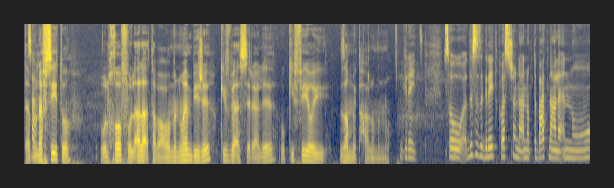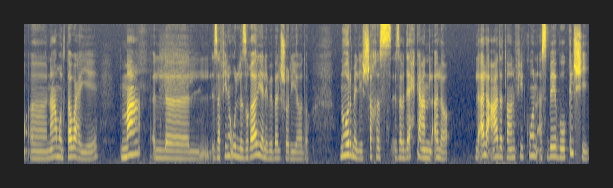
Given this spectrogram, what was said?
طيب. ونفسيته؟ والخوف والقلق تبعه من وين بيجي؟ كيف بيأثر عليه؟ وكيف فيه يظمط حاله منه؟ great so this is a great question لأنه بتبعتنا على إنه uh, نعمل توعية مع إذا فينا نقول الصغار يلي ببلشوا رياضة. normally الشخص إذا بدي أحكي عن القلق القلق عادة في يكون أسبابه كل شيء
